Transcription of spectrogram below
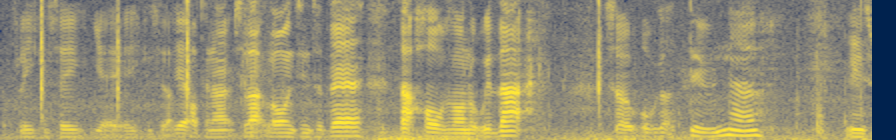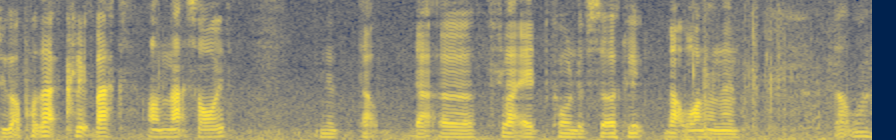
Hopefully you can see, yeah, yeah, you can see that Yeah. popping out. So that lines into there, that hole's lined up with that. So what we've got to do now is we've got to put that clip back on that side. You know, that that uh, flathead kind of circlip, that one and then that one.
